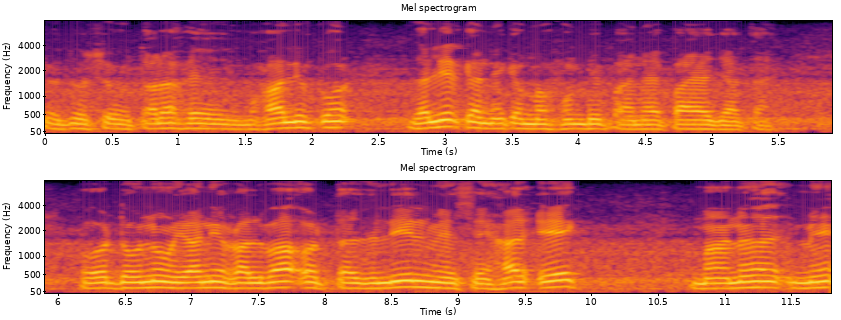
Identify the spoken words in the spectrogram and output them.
جو دوسروں طرف ہے، مخالف کو ذلیل کرنے کا مفہوم بھی پانا پایا جاتا ہے۔ اور دونوں یعنی غلبہ اور تزلیل میں سے ہر ایک معنی میں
